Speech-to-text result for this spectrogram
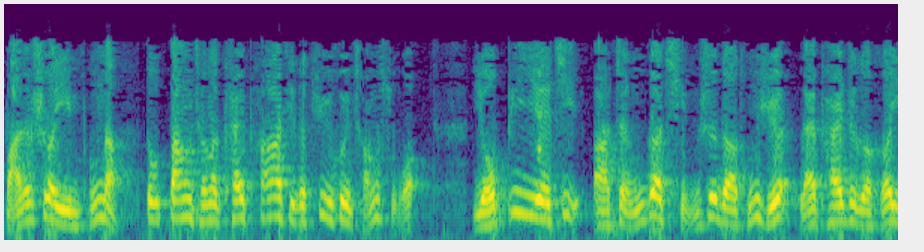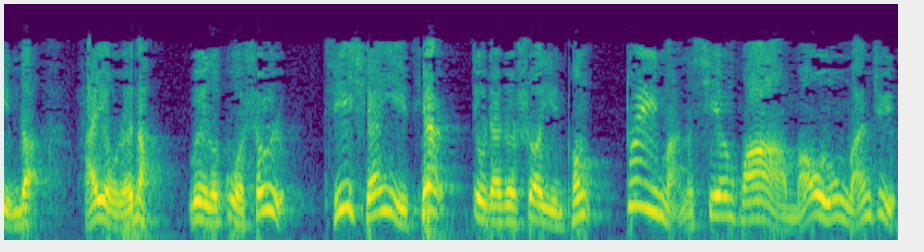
把这摄影棚呢都当成了开 party 的聚会场所。有毕业季啊，整个寝室的同学来拍这个合影的，还有人呢为了过生日，提前一天就在这摄影棚堆满了鲜花、毛绒玩具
